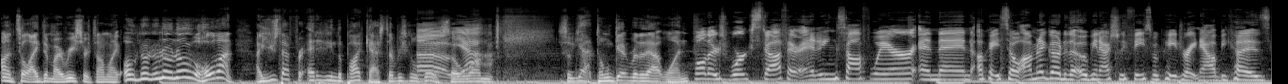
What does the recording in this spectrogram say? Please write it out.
Until I did my research, I'm like, oh no, no, no, no, hold on, I use that for editing the podcast every single day. Oh, so, yeah. um, so yeah, don't get rid of that one. Well, there's work stuff, or editing software, and then okay, so I'm gonna go to the Obie and Ashley Facebook page right now because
